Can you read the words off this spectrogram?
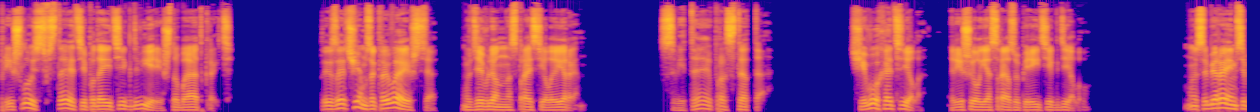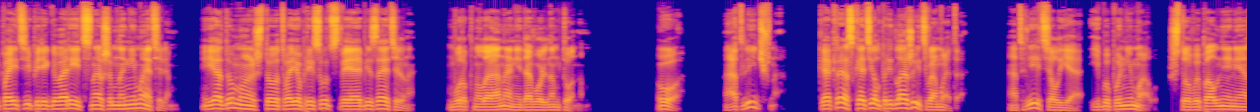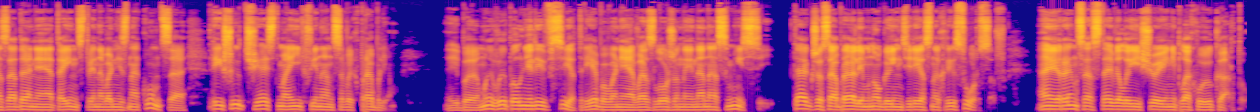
Пришлось встать и подойти к двери, чтобы открыть. «Ты зачем закрываешься?» — удивленно спросила Ирен. Святая простота. «Чего хотела?» — решил я сразу перейти к делу. «Мы собираемся пойти переговорить с нашим нанимателем. Я думаю, что твое присутствие обязательно», — буркнула она недовольным тоном. «О, отлично. Как раз хотел предложить вам это», — ответил я, ибо понимал, что выполнение задания таинственного незнакомца решит часть моих финансовых проблем. Ибо мы выполнили все требования, возложенные на нас миссией, также собрали много интересных ресурсов, а Ирен составила еще и неплохую карту.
